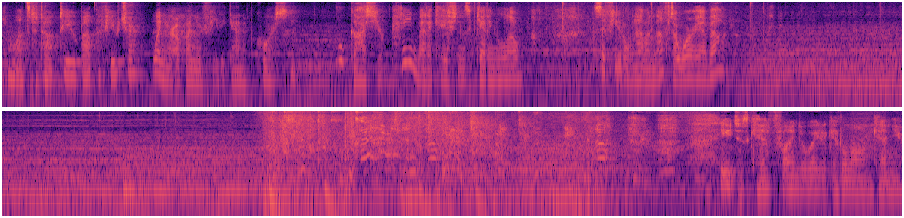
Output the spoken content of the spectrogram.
He wants to talk to you about the future. When you're up on your feet again, of course. Oh gosh, your pain medication's getting low. As if you don't have enough to worry about. You just can't find a way to get along, can you?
